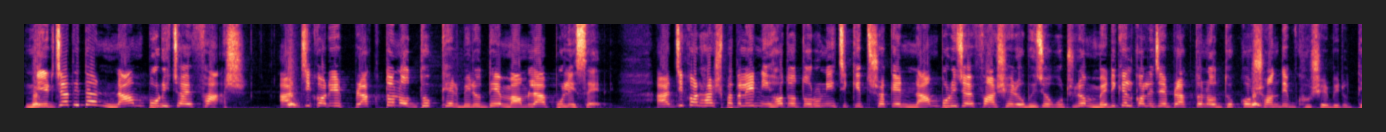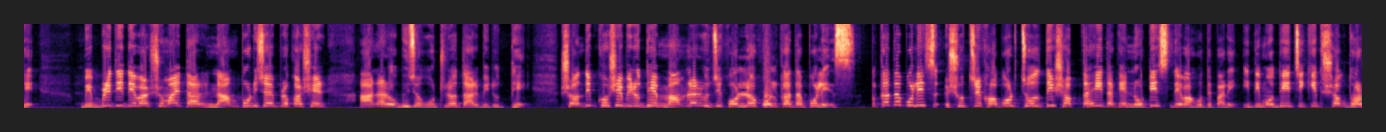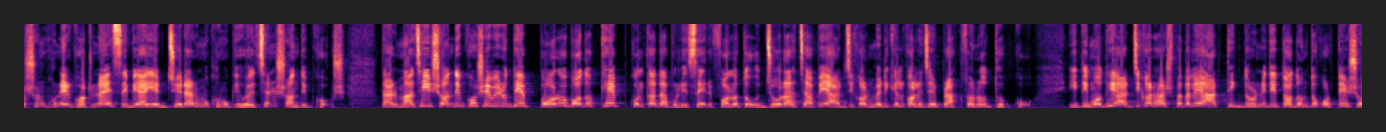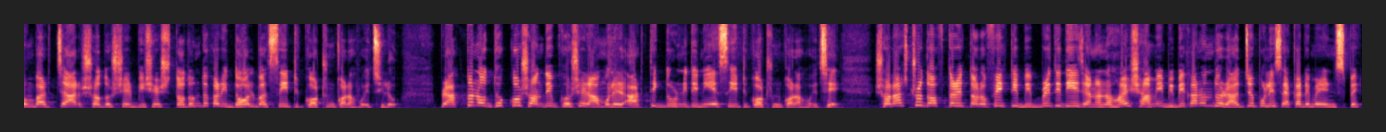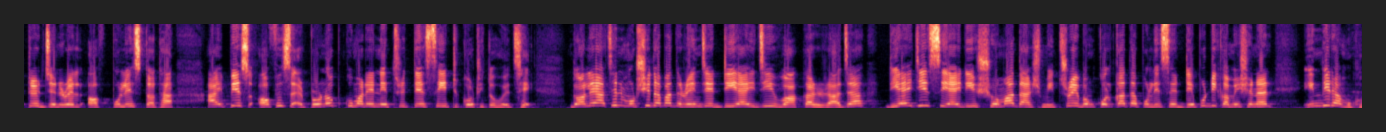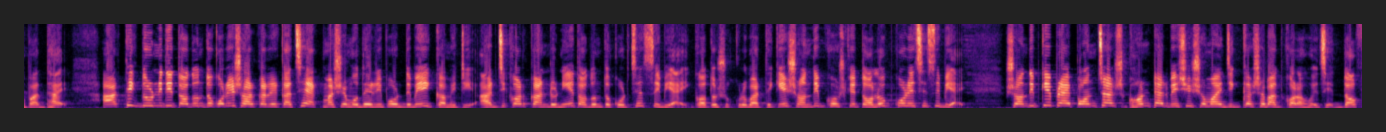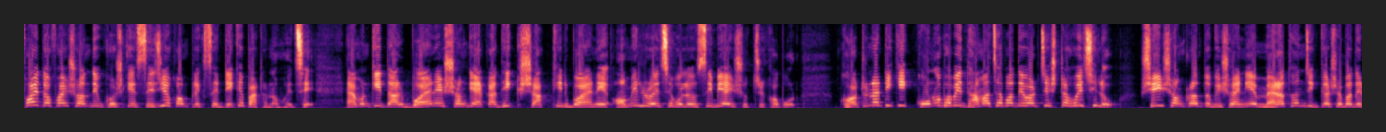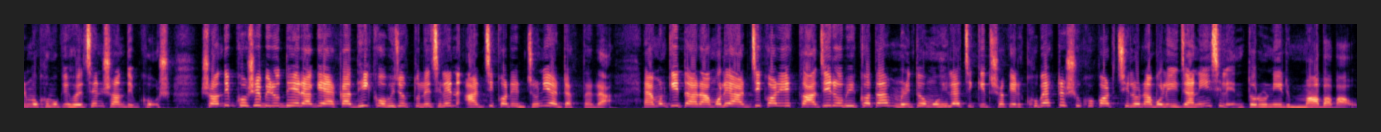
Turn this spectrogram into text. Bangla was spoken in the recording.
নির্যাতিতার নাম পরিচয় ফাঁস। আরজিকরের প্রাক্তন অধ্যক্ষের বিরুদ্ধে মামলা পুলিশের। আরজিকর হাসপাতালে নিহত তরুণী চিকিৎসকের নাম পরিচয় ফাঁসের অভিযোগ উঠল মেডিকেল কলেজের প্রাক্তন অধ্যক্ষ সন্দীপ ঘোষের বিরুদ্ধে। বিবৃতি দেওয়ার সময় তার নাম পরিচয় প্রকাশের আনার অভিযোগ উঠল তার বিরুদ্ধে। সন্দীপ ঘোষের বিরুদ্ধে মামলা রুজু করল কলকাতা পুলিশ। কলকাতা পুলিশ সূত্রে খবর, চলতি সপ্তাহেই তাকে নোটিশ দেওয়া হতে পারে। ইতিমধ্যেই চিকিৎসক ধর্ষণ খুনের ঘটনায় সিবিআই এর জেরার মুখোমুখি হয়েছেন সন্দীপ ঘোষ। তার মাঝেই সন্দীপ ঘোষের বিরুদ্ধে বড় পদক্ষেপ কলকাতা পুলিশের। ফলত জোড়া চাপে আরজিকর মেডিকেল কলেজের প্রাক্তন অধ্যক্ষ। ইতিমধ্যেই আরজিকর হাসপাতালে আর্থিক দুর্নীতি তদন্ত করতে সোমবার চার সদস্যের বিশেষ তদন্তকারী দল বা সিট গঠন করা হয়েছিল। প্রাক্তন অধ্যক্ষ সন্দীপ ঘোষের আমলের আর্থিক দুর্নীতি নিয়ে সিট গঠন করা হয়েছে। স্বরাষ্ট্র দফতরের তরফে একটি বিবৃতি দিয়ে জানানো হয়, স্বামী বিবেকানন্দ রাজ্য পুলিশ একাডেমির ইন্সপেক্টর জেনারেল অফ পুলিশ তথা আইপিএস অফিসার প্রণব কুমারের নেতৃত্বে সিট গঠিত হয়েছে। দলে আছেন মুর্শিদাবাদ রেঞ্জের DIG Waqar Raja, DIG CID Soma Das Mitra এবং কলকাতা পুলিশের ডেপুটি কমিশনার ইন্দিরা মুখোপাধ্যায়। আর্থিক দুর্নীতি তদন্ত করে সরকারের কাছে এক মাসের মধ্যে রিপোর্ট দেবে এই কমিটি। আরজিকর কাণ্ড নিয়ে তদন্ত করছে সিবিআই। গত শুক্রবার থেকে সন্দীপ ঘোষকে তলব করেছে সিবিআই। সন্দীপকে প্রায় পঞ্চাশ ঘণ্টার বেশি সময় জিজ্ঞাসাবাদ করা হয়েছে। দফায় দফায় সন্দীপ ঘোষকে সিজিও কমপ্লেক্সে ডেকে পাঠানো হয়েছে। এমনকি তার বয়ানের সঙ্গে একাধিক সাক্ষীর বয়ানে অমিল রয়েছে বলেও সিবিআই সূত্রে খবর। ঘটনাটি কি কোনোভাবে ধামাচাপা দেওয়ার চেষ্টা হয়েছিল? সেই সংক্রান্ত বিষয় নিয়ে ম্যারাথন জিজ্ঞাসাবাদের মুখোমুখি হয়েছেন সন্দীপ ঘোষ। সন্দীপ ঘোষের বিরুদ্ধে এর আগে একাধিক অভিযোগ তুলেছিলেন আরজি করের জুনিয়র ডাক্তাররা। এমনকি তার আমলে আরজি করে কাজের অভিজ্ঞতা, মৃত মহিলা চিকিৎসকের খুব একটা সুখকর ছিল না বলেই জানিয়েছিলেন তরুণীর মা বাবাও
